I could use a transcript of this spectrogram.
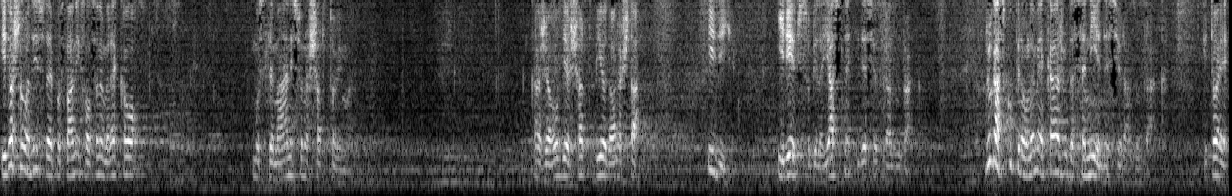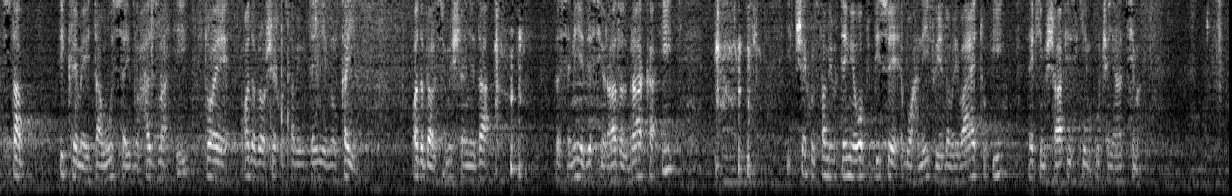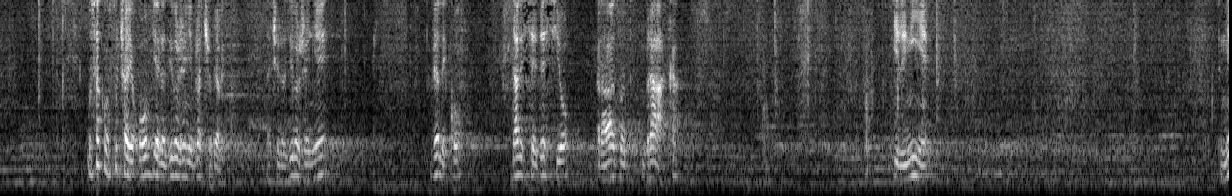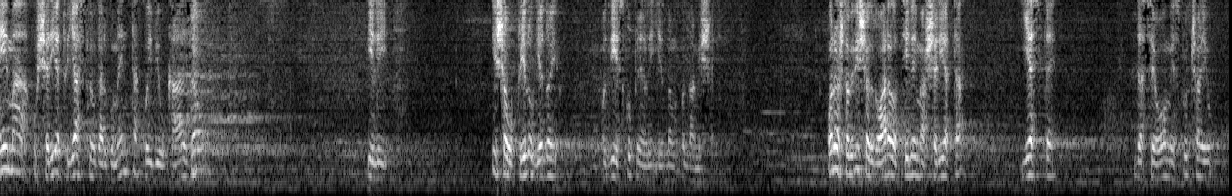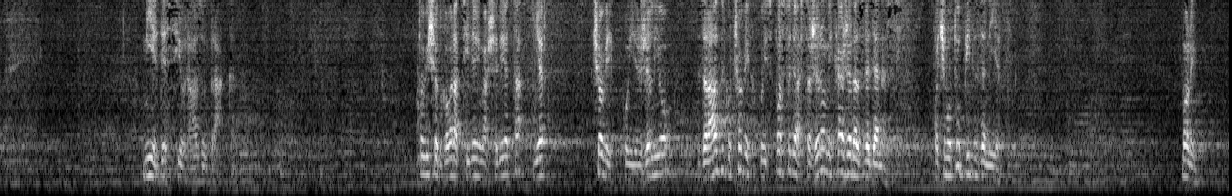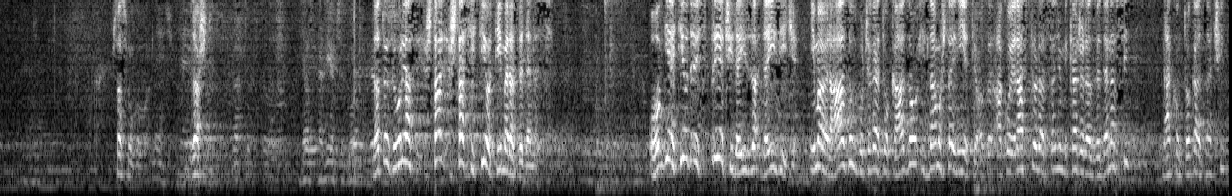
I došlo u hadisu da je poslanik sa osanem rekao muslimani su na šartovima. Kaže, ovdje je šart bio da ona šta? Iziđe. I riječi su bile jasne i desio se razvod braka. Druga skupina u Leme kažu da se nije desio razvod braka. I to je stav Ikreme i Tavusa i Hazma i to je odabrao šeho stav Imtenije i Mulkaim. Odabrali su mišljenje da, da se nije desio razvod braka i šeho Islame Utemije ovo pripisuje Ebu Hanifu jednom rivajetu i nekim šafijskim učenjacima. U svakom slučaju ovdje je raziloženje braćo veliko. Znači raziloženje veliko da li se je desio razvod braka ili nije. Nema u šarijetu jasnog argumenta koji bi ukazao ili išao u prilog jednoj od dvije skupine ili jednom od dva mišljenja. Ono što bi više odgovaralo ciljima šerijata jeste da se u ovome slučaju nije desio razvod braka. To više odgovara ciljevima šerijeta, jer čovjek koji je želio, za razliku čovjeka koji ispostavlja sa ženom i kaže razvedena si. Hoćemo tu pitati za nijetu. Molim. Šta smo govorili? Neću. Zašto? Zato što je zvorio. Šta, šta si htio time razvedena si? Ovdje je htio da joj spriječi da, iza, da iziđe. Imao je razlog zbog čega je to kazao i znamo šta je nije htio. Ako je raspravila sa njom i kaže razvedena si, nakon toga znači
